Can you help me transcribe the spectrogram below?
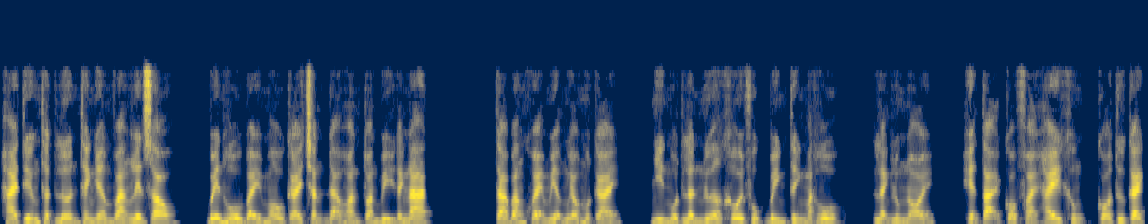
Hai tiếng thật lớn thanh âm vang lên sau, bên hồ bảy màu cái chắn đã hoàn toàn bị đánh nát. Tà băng khỏe miệng ngéo một cái, nhìn một lần nữa khôi phục bình tĩnh mặt hồ, lạnh lùng nói, hiện tại có phải hay không có tư cách?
